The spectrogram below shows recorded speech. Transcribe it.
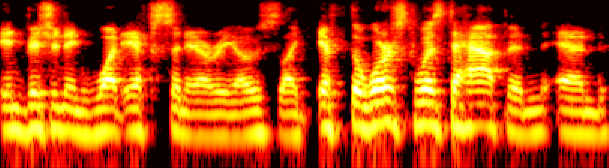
envisioning what if scenarios. Like if the worst was to happen and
